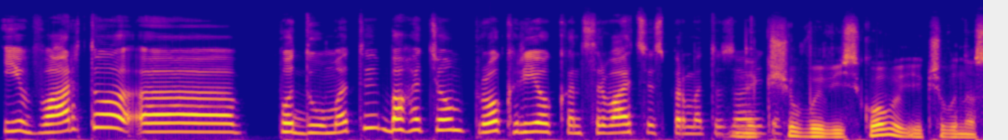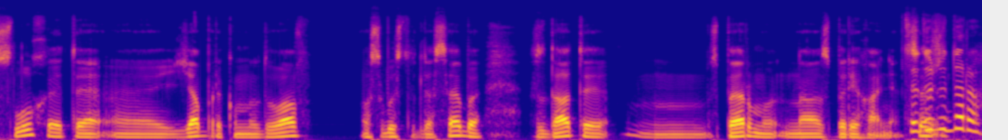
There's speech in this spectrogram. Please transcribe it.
І варто е, подумати багатьом про кріоконсервацію сперматозоїдів. Якщо ви військовий, якщо ви нас слухаєте, е, я б рекомендував особисто для себе здати сперму на зберігання. Це, дуже дорого.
